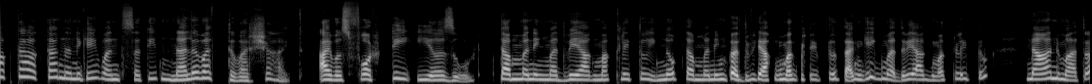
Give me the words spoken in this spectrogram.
ಆಗ್ತಾ ಆಗ್ತಾ ನನಗೆ ಒಂದ್ ಸತಿ ನಲವತ್ತು ವರ್ಷ ಆಯ್ತು. I was forty years old ತಮ್ಮನಿಗ್ ಮದ್ವೆ ಆಗ ಮಕ್ಳಿತ್ತು, ಇನ್ನೊಬ್ ತಮ್ಮನಿಗ್ ಮದ್ವೆ ಆಗ ಮಕ್ಳಿತ್ತು, ತಂಗಿಗ್ ಮದ್ವೆ ಆಗ ಮಕ್ಳಿತ್ತು, ನಾನು ಮಾತ್ರ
